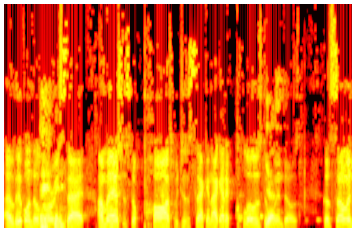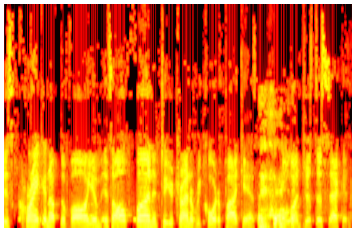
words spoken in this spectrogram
I live on the Lower East Side. I'm gonna ask you to pause for just a second. I gotta close the yes. windows because someone is cranking up the volume. It's all fun until you're trying to record a podcast. Hold on just a second.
